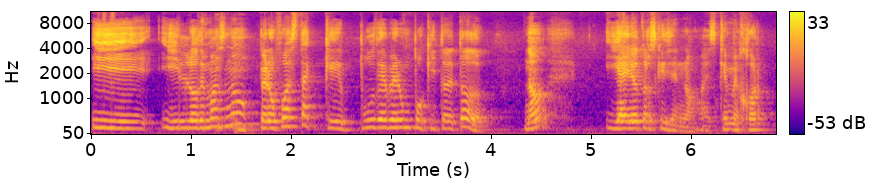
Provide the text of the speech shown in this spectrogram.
Y, y lo demás no. Pero fue hasta que pude ver un poquito de todo, ¿no? Y hay otros que dicen, no, es que mejor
